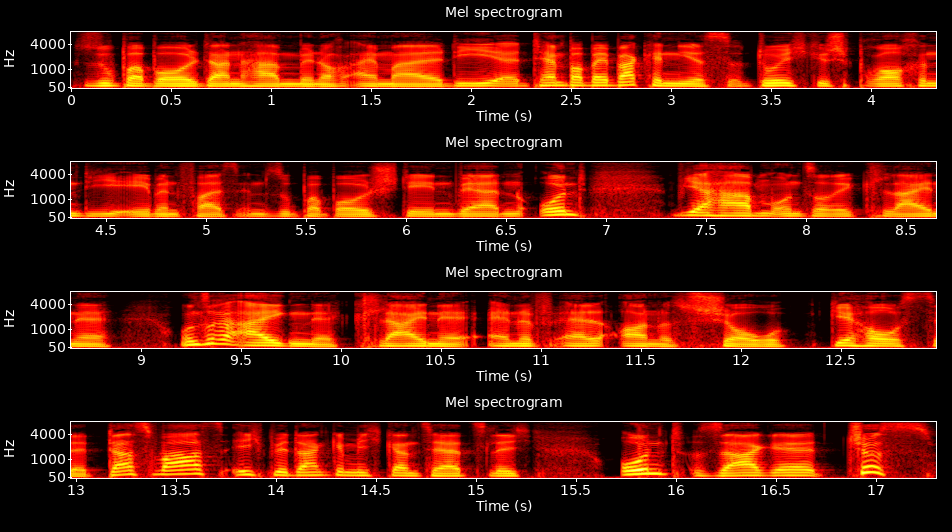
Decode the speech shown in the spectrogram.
Super Bowl. Dann haben wir noch einmal die Tampa Bay Buccaneers durchgesprochen, die ebenfalls im Super Bowl stehen werden. Und wir haben unsere kleine, unsere eigene kleine NFL Honest Show gehostet. Das war's. Ich bedanke mich ganz herzlich und sage Tschüss.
